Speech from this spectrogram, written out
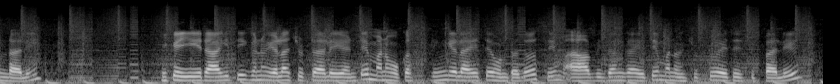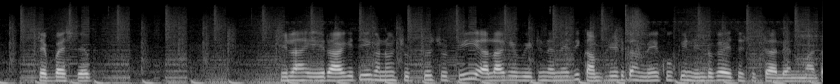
ఉండాలి. ఇక ఈ రాగి తీగను ఎలా చుట్టాలి అంటే మనం ఒక స్ప్రింగ్ ఎలా అయితే ఉంటుందో సేమ్ ఆ విధంగా అయితే మనం చుట్టూ అయితే తిప్పాలి స్టెప్ బై స్టెప్. ఇలా ఈ రాగి తీగను చుట్టూ చుట్టి అలాగే వీటిని అనేది కంప్లీట్గా మేకుకి నిండుగా అయితే చుట్టాలి అనమాట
